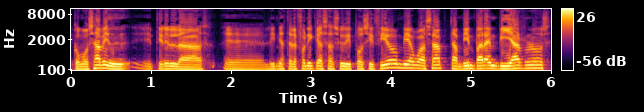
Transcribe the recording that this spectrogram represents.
como saben, tienen las líneas telefónicas a su disposición vía WhatsApp, también para enviarnos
